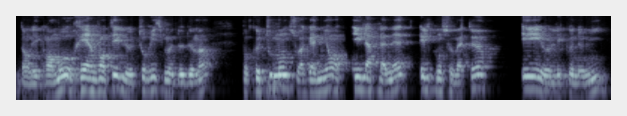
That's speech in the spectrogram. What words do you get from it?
dans les grands mots, réinventer le tourisme de demain pour que tout le monde soit gagnant et la planète et le consommateur et euh, l'économie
